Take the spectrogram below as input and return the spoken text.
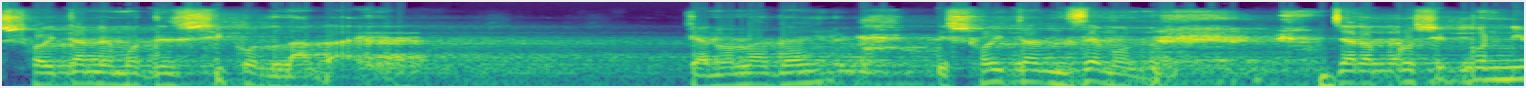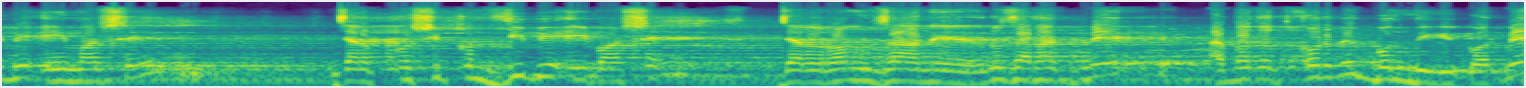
শয়তানের মধ্যে শিকল লাগায়। কেন লাগায়? এই শয়তান যেমন, যারা প্রশিক্ষণ নিবে এই মাসে, যারা প্রশিক্ষণ দিবে এই মাসে যারা রমজানে রোজা রাখবে, আবাদত করবে, বন্দিগি করবে,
